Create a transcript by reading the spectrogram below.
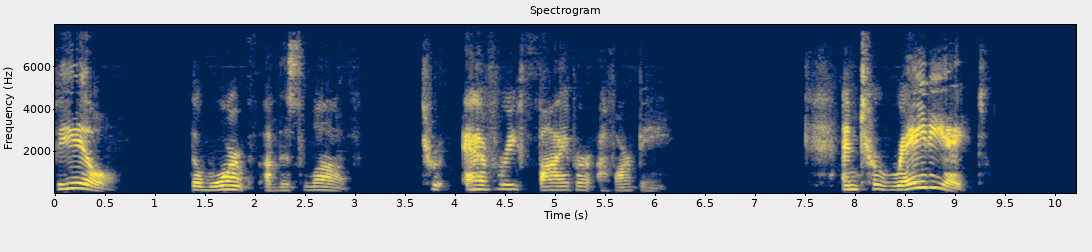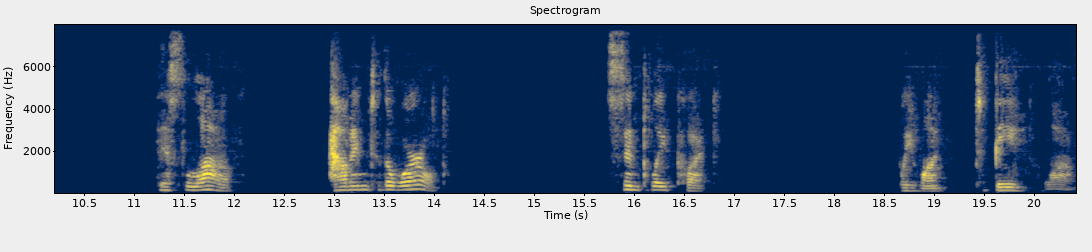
feel the warmth of this love through every fiber of our being and to radiate this love out into the world. Simply put, we want to be love.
